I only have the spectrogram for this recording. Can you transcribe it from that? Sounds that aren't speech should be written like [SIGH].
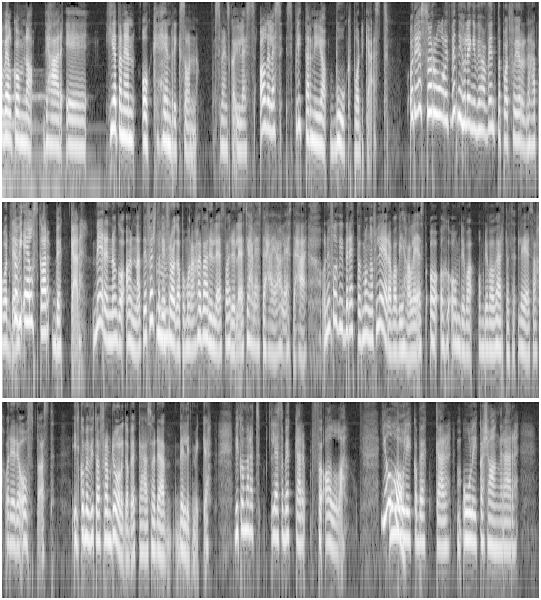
och välkomna. Det här är Hietanen och Henriksson, Svenska Yles alldeles splitternya bokpodcast. Och det är så roligt! Vet ni hur länge vi har väntat på att få göra den här podden? För vi älskar böcker. Mer än något annat. Det första vi frågar på morgonen, vad har du läst, vad har du läst? Jag har läst det här, jag har läst det här. Och nu får vi berätta att många fler vad vi har läst och, och om, det var, om det var värt att läsa. Och det är det oftast. Inte kommer vi ta fram dåliga böcker här så det är väldigt mycket. Vi kommer att läsa böcker för alla. Jo! Olika böcker, olika genrer,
